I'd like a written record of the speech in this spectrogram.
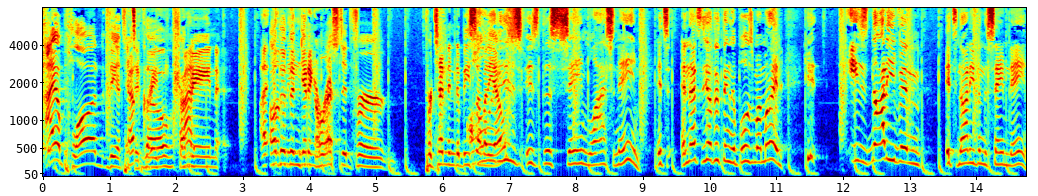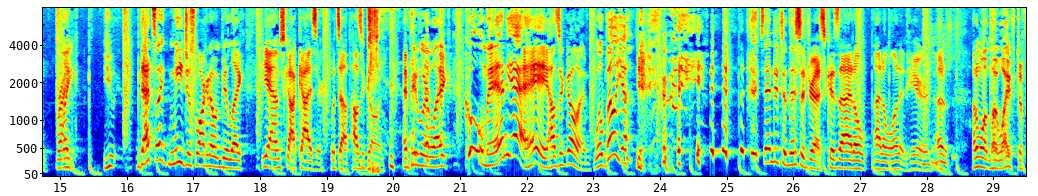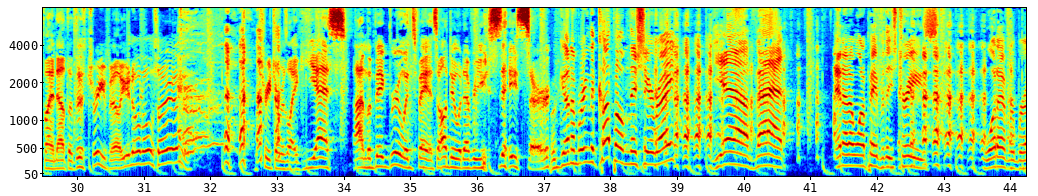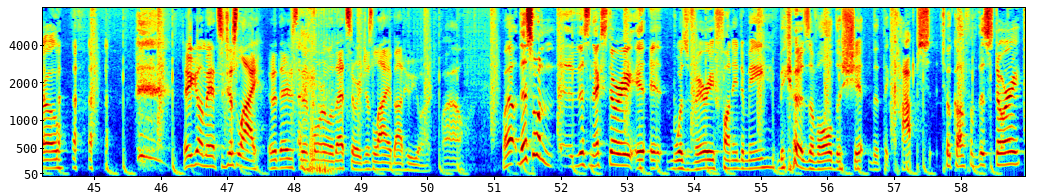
I applaud the attempt, It's a great though. try. I mean, I- other I than getting arrested for pretending to be somebody All it else. is is the same last name. It's and that's the other thing that blows my mind. He he's not even. It's not even the same name. Right. Like you. That's like me just walking up and be like, "Yeah, I'm Scott Kaiser. What's up? How's it going?" and people are like, "Cool, man. Yeah. Hey, how's it going?" We'll bill you. Send it to this address because I don't. I don't want it here. I I don't want my wife to find out that this tree fell. You know what I'm saying? Tree trimmer's like, "Yes, I'm a big Bruins fan, so I'll do whatever you say, sir." We're gonna bring the cup home this year, right? yeah, that. And I don't want to pay for these trees. Whatever, bro. There you go, man. So just lie. There's the moral of that story. Just lie about who you are. Wow. Well, this one, uh, this next story, it, it was very funny to me because of all the shit that the cops took off of this story.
